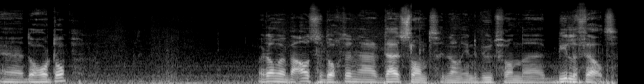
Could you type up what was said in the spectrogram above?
uh, de hoort op. Maar dan met mijn oudste dochter naar Duitsland. En dan in de buurt van Bielefeld.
